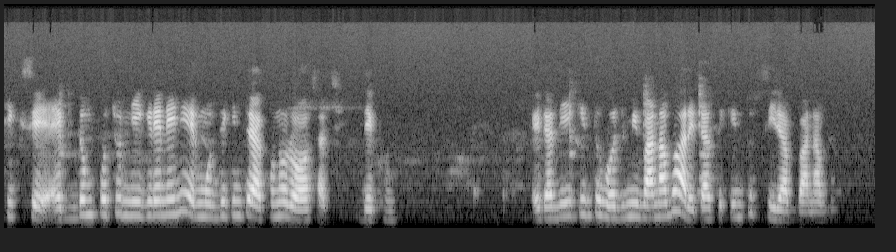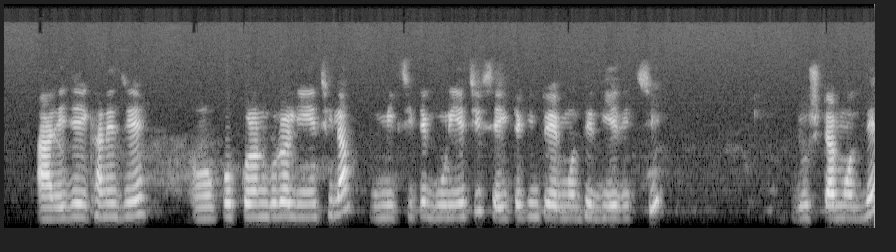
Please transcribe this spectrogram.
ঠিক সে, একদম প্রচুর নিগড়ে নেইনি, এর মধ্যে কিন্তু এখনও রস আছে। দেখুন। এটা দিয়ে কিন্তু হজমি বানাবো আর এটাতে কিন্তু সিরাপ বানাবো। আর এই যে এখানে যে উপকরণগুলো নিয়েছিলাম, মিক্সিতে গুঁড়িয়েছি, সেইটা কিন্তু এর মধ্যে দিয়ে দিচ্ছি। জুসটার মধ্যে।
